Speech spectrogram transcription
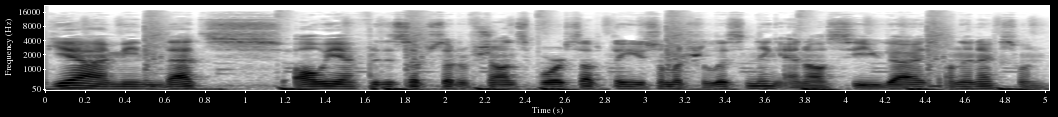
yeah, I mean, that's all we have for this episode of Sean Sports Stop. Thank you so much for listening, and I'll see you guys on the next one.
